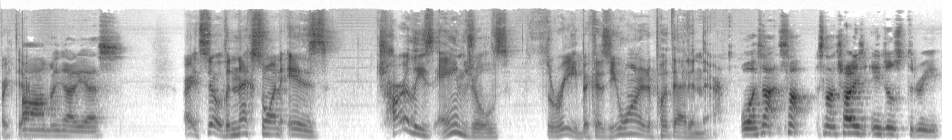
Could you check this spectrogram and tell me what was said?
right there. Oh my god, yes. All right, so the next one is Charlie's Angels three because you wanted to put that in there. Well, it's not. It's not. It's not Charlie's Angels three.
